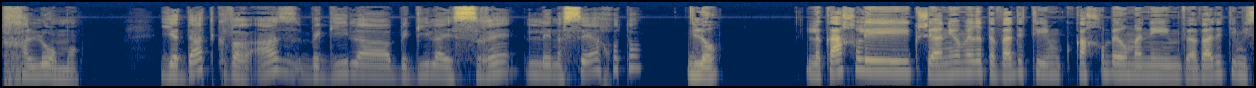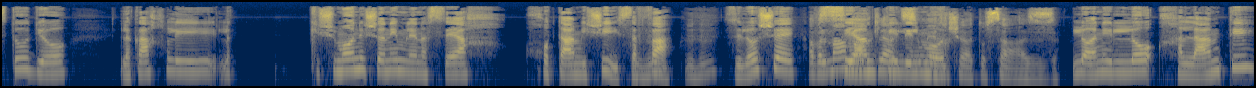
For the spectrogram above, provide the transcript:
חלום, ידעת כבר אז, בגיל, ה, בגיל העשרה, לנסח אותו? לא. לקח לי, כשאני אומרת עבדתי עם כל כך הרבה אומנים ועבדתי מסטודיו, לקח לי כשמונה שנים לנסח חותם אישי, שפה. Mm-hmm, mm-hmm. זה לא שסיימתי ללמוד. אבל מה אמרת לעצמך שאת עושה אז? לא, אני לא חלמתי,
